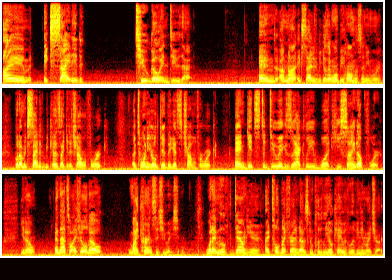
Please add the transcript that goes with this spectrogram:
I'm excited to go and do that. And I'm not excited because I won't be homeless anymore, but I'm excited because I get to travel for work. A 20 year old kid that gets to travel for work and gets to do exactly what he signed up for, you know? And that's how I feel about my current situation. When I moved down here, I told my friend I was completely okay with living in my truck.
